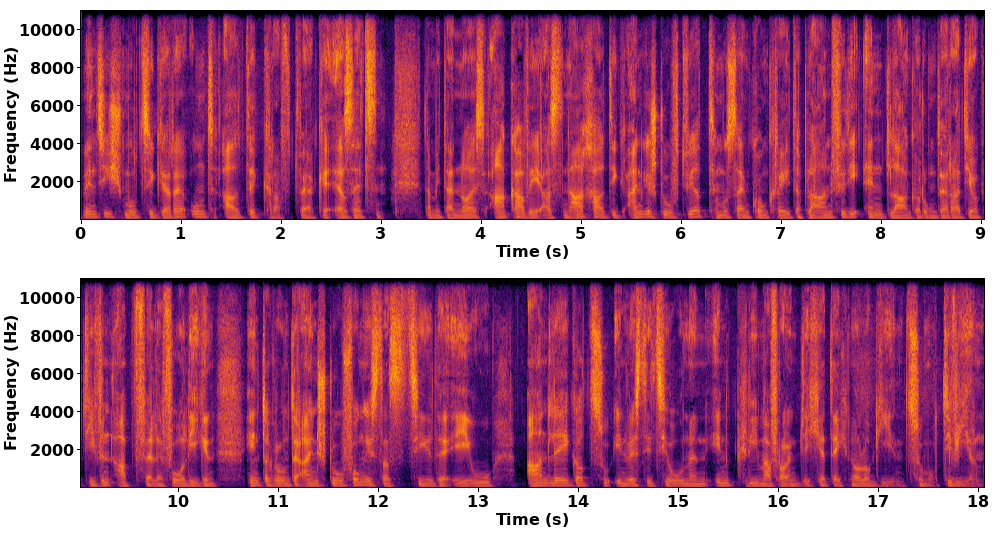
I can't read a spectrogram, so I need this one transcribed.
wenn sie schmutzigere und alte Kraftwerke ersetzen. Damit ein neues AKW als nachhaltig eingestuft wird, muss ein konkreter Plan für die Endlagerung der radioaktiven Abfälle vorliegen. Hintergrund der Einstufung ist das Ziel der EU, Anleger Anleger zu Investitionen in klimafreundliche Technologien zu motivieren.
